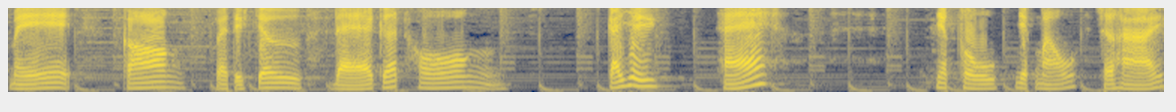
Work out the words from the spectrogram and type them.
mẹ, con và tiểu trư đã kết hôn. Cái gì? Hả? Nhật phụ, nhật mẫu, sợ hãi,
